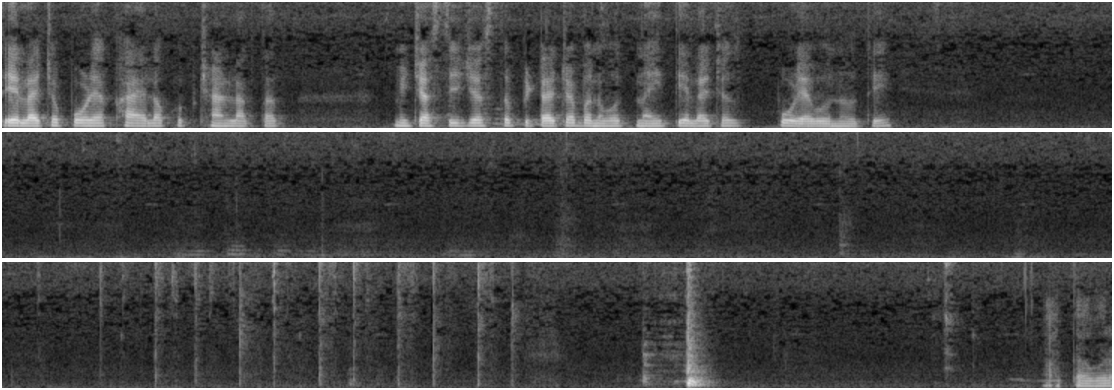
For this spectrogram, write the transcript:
तेलाच्या पोळ्या खायला खूप छान लागतात. मी जास्तीत जास्त पिठाच्या बनवत नाही तेलाच्या पोळ्या बनवते. हातावर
